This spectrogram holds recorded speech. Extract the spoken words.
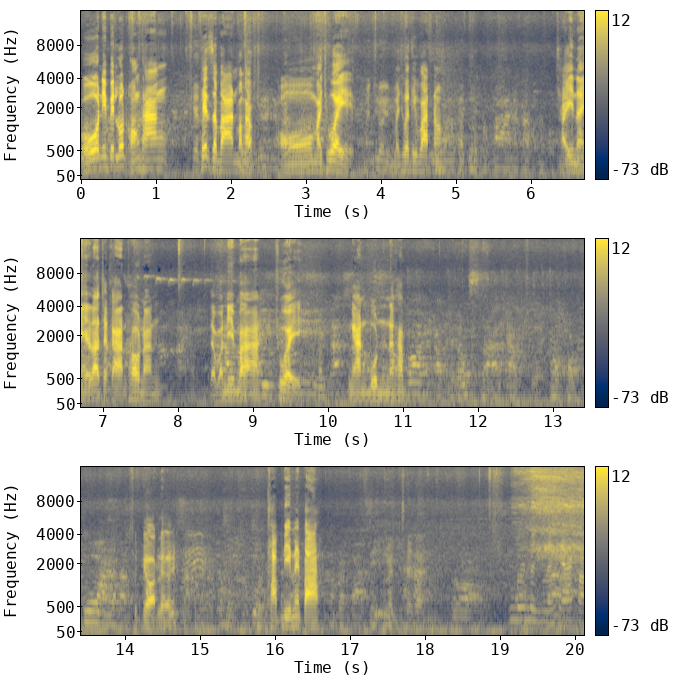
โอ้นี่เป็นรถของทางเทศบาลป่ะครับอ๋อมาช่วยมาช่วย มาช่วยที่วัดเนาะกระตุ้นกับป้านะครับใช้ในราชการเท่านั้น แต่วันนี้มาช่วยงานบุญนะครับก็นะครับจะรักษานะครับขอบขอบทั่วนะครับสุดยอดเลยบริษัทนะครับระบบกระบนขับดีไหมป๋า มือหนึ่งเลยใช่ไหมคะ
